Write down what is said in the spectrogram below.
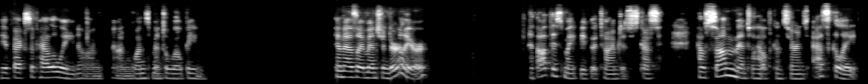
the effects of Halloween on, on one's mental well being. And as I mentioned earlier, I thought this might be a good time to discuss how some mental health concerns escalate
